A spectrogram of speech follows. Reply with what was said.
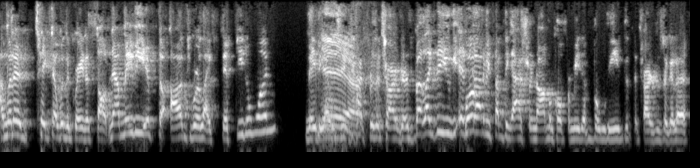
I'm gonna take that with a grain of salt. Now maybe if the odds were like 50 to one, maybe yeah. I would take that for the Chargers. But like, you, it's well, got to be something astronomical for me to believe that the Chargers are going to,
